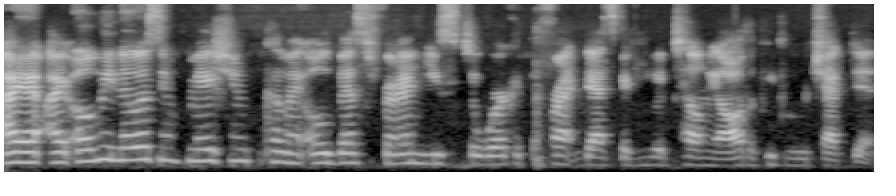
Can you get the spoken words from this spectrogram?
I, I only know this information because my old best friend used to work at the front desk and he would tell me all the people who checked in.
